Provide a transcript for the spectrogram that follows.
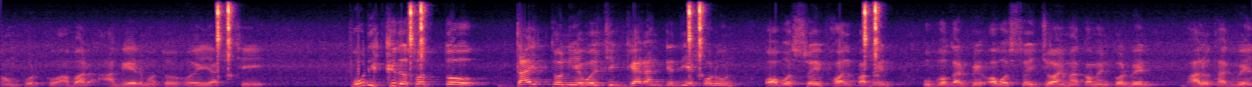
সম্পর্ক আবার আগের মতো হয়ে যাচ্ছে। পরীক্ষিত সত্য, দায়িত্ব নিয়ে বলছি গ্যারান্টি দিয়ে করুন। অবশ্যই ফল পাবেন, উপকার পেয়ে অবশ্যই জয়মা কমেন্ট করবেন। ভালো থাকবেন।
